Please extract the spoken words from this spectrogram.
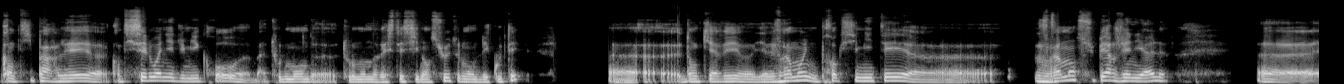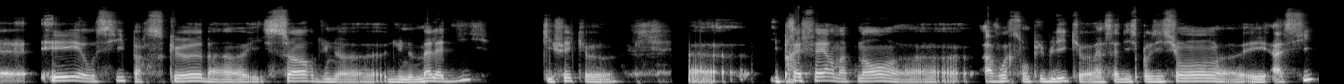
quand il parlait, quand il s'éloignait du micro, euh, bah, tout le monde, tout le monde restait silencieux, tout le monde l'écoutait. Donc il y avait, il y avait vraiment une proximité vraiment super géniale. Euh, et aussi parce que ben il sort d'une d'une maladie qui fait que euh, il préfère maintenant euh, avoir son public euh, à sa disposition euh, et assis.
